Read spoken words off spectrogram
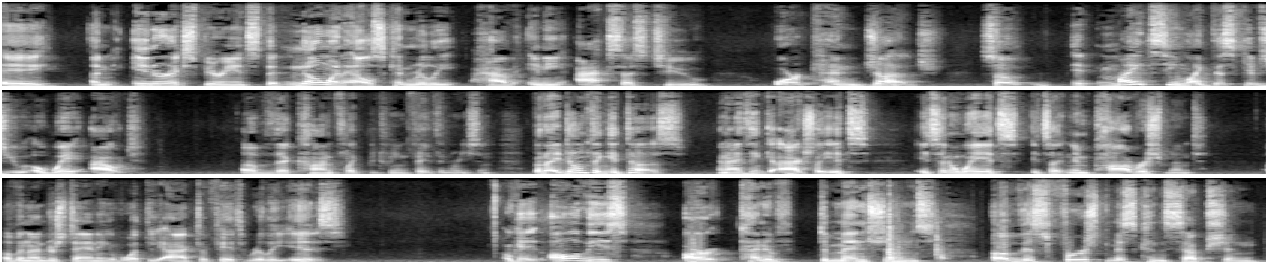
a an inner experience that no one else can really have any access to or can judge. So it might seem like this gives you a way out of the conflict between faith and reason, but I don't think it does. And I think actually it's, it's in a way, it's, it's an impoverishment of an understanding of what the act of faith really is. Okay, all of these are kind of dimensions of this first misconception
